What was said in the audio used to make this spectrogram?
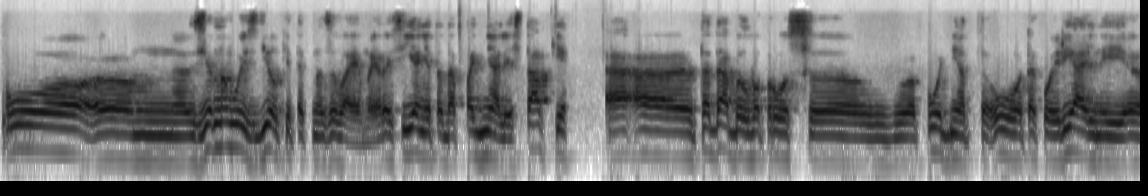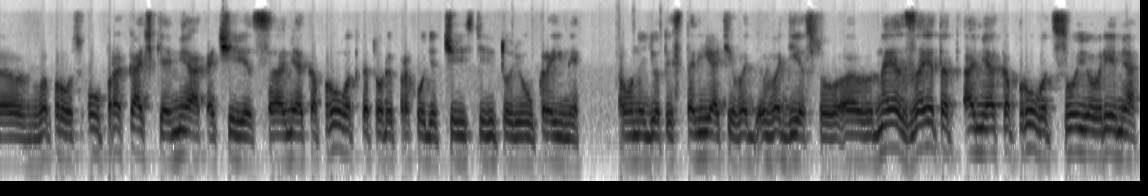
по э, зерновой сделке так называемой. Россияне тогда подняли ставки – а, а, тогда был вопрос э, поднят о такой реальный э, вопрос о прокачке аммиака через аммиакопровод, который проходит через территорию Украины. Он идет из Тольятти в Одессу. А, за этот аммиакопровод в свое время,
